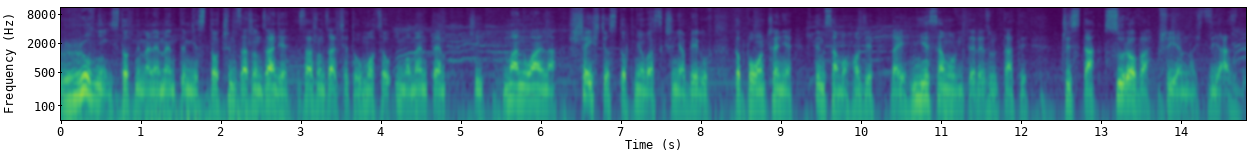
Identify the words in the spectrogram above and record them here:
Równie istotnym elementem jest to, czym zarządzacie, zarządzacie tą mocą i momentem, czyli manualna sześciostopniowa skrzynia biegów. To połączenie w tym samochodzie daje niesamowite rezultaty. Czysta, surowa przyjemność z jazdy.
